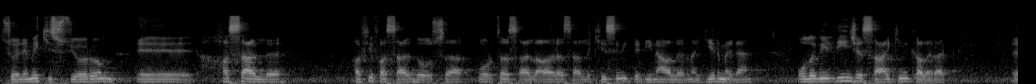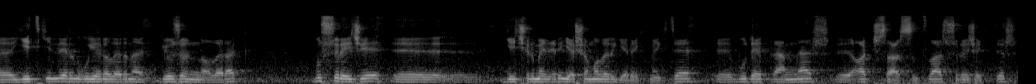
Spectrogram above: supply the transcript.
söylemek istiyorum. E, hasarlı, hafif hasarlı da olsa, orta hasarlı, ağır hasarlı kesinlikle binalarına girmeden olabildiğince sakin kalarak, e, yetkililerin uyarılarına göz önüne alarak bu süreci e, geçirmeleri, yaşamaları gerekmekte. E, bu depremler, e, artçı sarsıntılar sürecektir.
